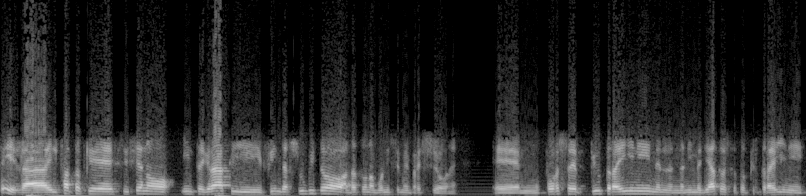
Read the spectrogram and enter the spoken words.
Sì, la, il fatto che si siano integrati fin da subito ha dato una buonissima impressione. E, ehm, forse più Traini, nel, nell'immediato è stato più Traini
